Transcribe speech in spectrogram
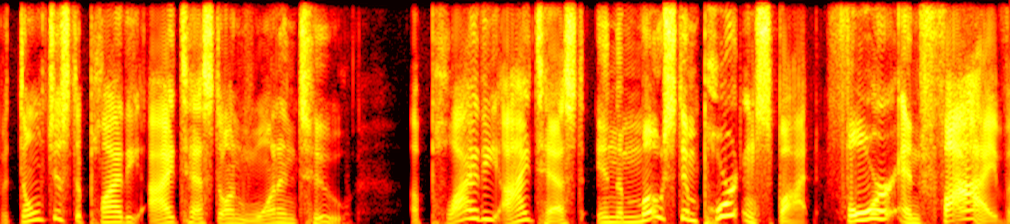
but don't just apply the eye test on one and two. Apply the eye test in the most important spot, four and five.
